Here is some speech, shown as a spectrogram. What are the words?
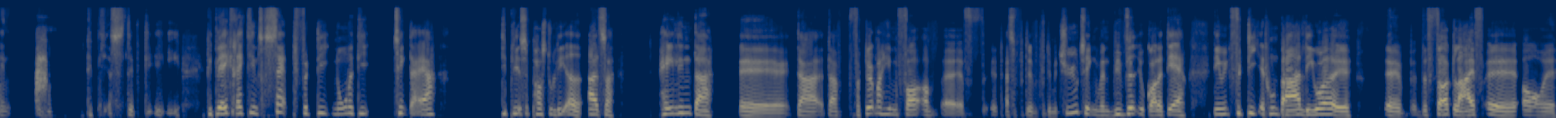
Men ah, det, bliver, det, det, det bliver ikke rigtig interessant, fordi nogle af de ting, der er, de bliver så postuleret. Altså, Palin, der, øh, der, der fordømmer hende for, at, øh, f- altså for det, for det med 20 ting, men vi ved jo godt, at det er, det er jo ikke fordi, at hun bare lever øh, øh, the thug life øh, og, øh,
